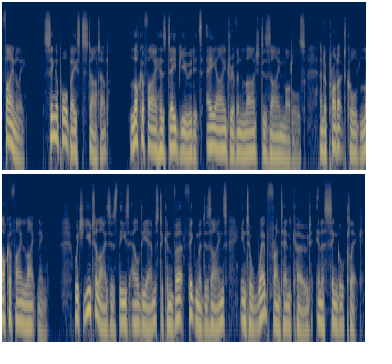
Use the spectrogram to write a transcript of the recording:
Finally, Singapore based startup Locofy has debuted its AI driven large design models and a product called Locofy Lightning which utilizes these LDMs to convert Figma designs into web front end code in a single click.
